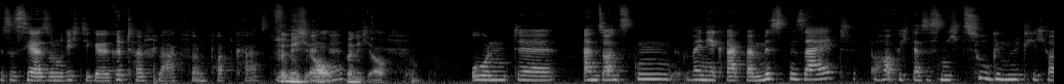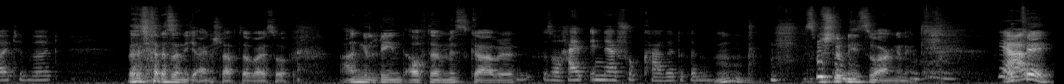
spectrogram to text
Das ist ja so ein richtiger Ritterschlag für einen Podcast. Finde ich auch, finde ich auch. Und äh, ansonsten, wenn ihr gerade beim Misten seid, hoffe ich, dass es nicht zu gemütlich heute wird. Dass er nicht einschlaft dabei, so angelehnt auf der Mistgabel. So halb in der Schubkarre drin. Mm. Ist bestimmt nicht so angenehm. Ja, Okay.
